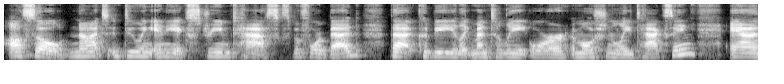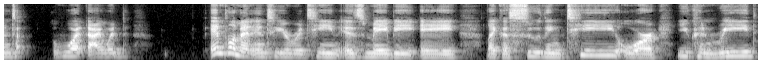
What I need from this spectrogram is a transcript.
Also not doing any extreme tasks before bed that could be like mentally or emotionally taxing. And what i would implement into your routine is maybe a like a soothing tea or you can read.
